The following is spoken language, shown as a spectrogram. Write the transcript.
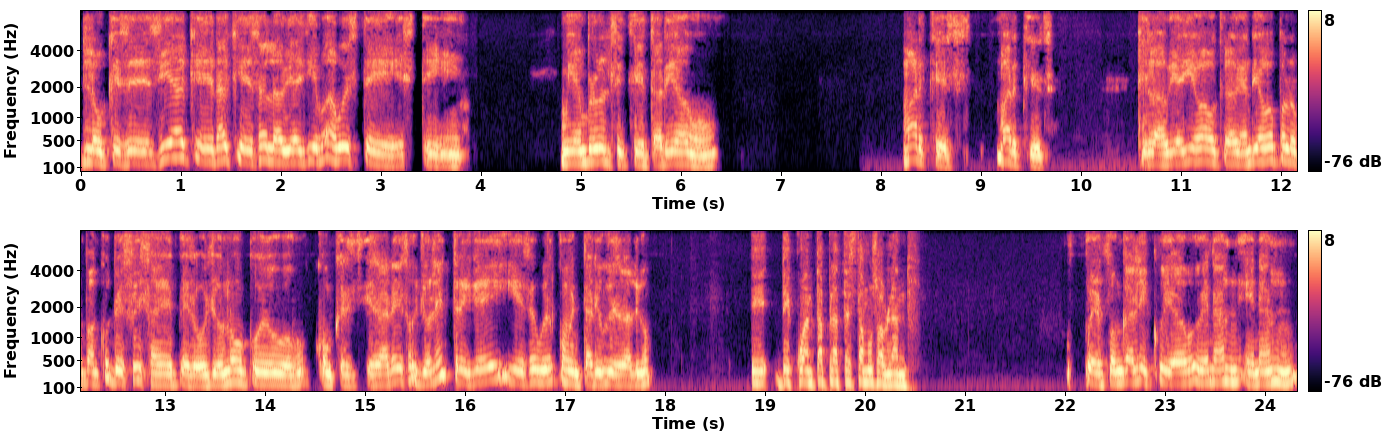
Lo que se decía que era que esa la había llevado este, este miembro del secretariado, Márquez, Márquez que la había llevado, que la habían llevado para los bancos de Suiza, eh, pero yo no puedo concretizar eso. Yo le entregué y ese fue el comentario que salió. Eh, ¿De cuánta plata estamos hablando? Pues póngale cuidado, eran, eran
